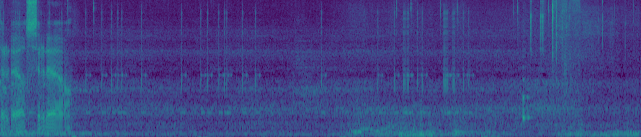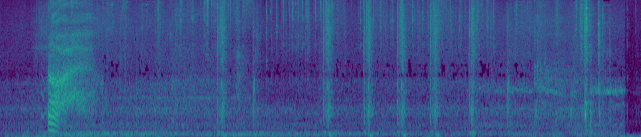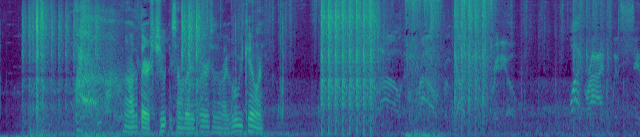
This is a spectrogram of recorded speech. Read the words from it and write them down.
Citadel, Citadel, Oh, I thought they were shooting somebody first. I was like, who are we killing? Loud and proud from Galaxy News Radio. What rhymes with shoe?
